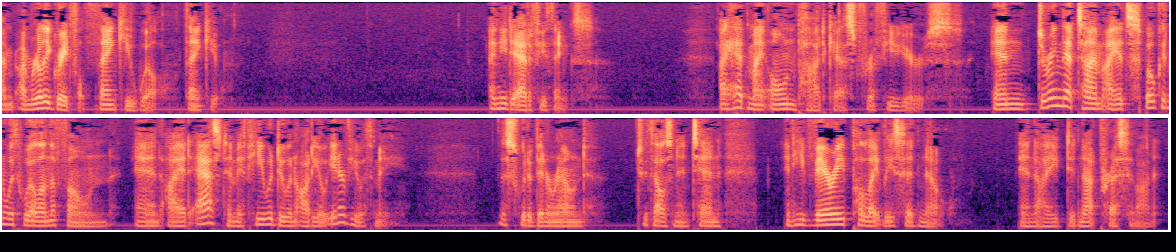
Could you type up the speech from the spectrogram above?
I'm, I'm really grateful. Thank you, Will. Thank you. I need to add a few things. I had my own podcast for a few years, and during that time I had spoken with Will on the phone, and I had asked him if he would do an audio interview with me. This would have been around 2010, and he very politely said no, and I did not press him on it.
